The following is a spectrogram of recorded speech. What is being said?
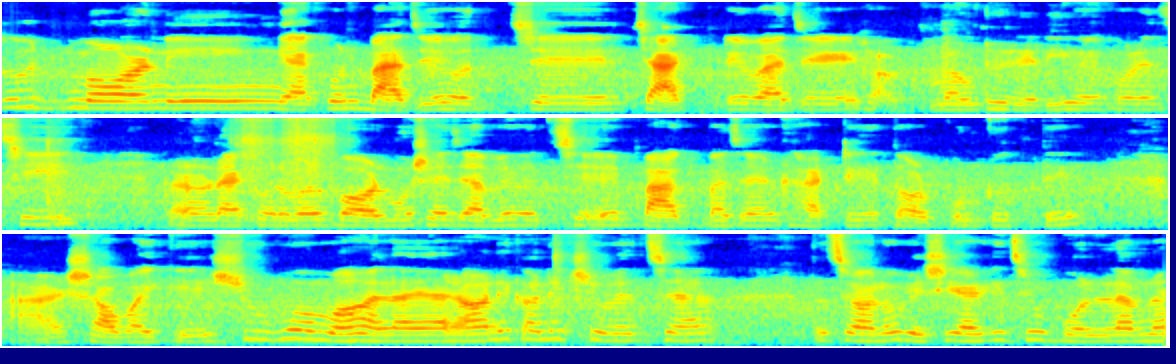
গুড মর্নিং এখন বাজে হচ্ছে চারটে বাজে। আমরা উঠে রেডি হয়ে পড়েছি। কারণ এখন আমার বরমশাই যাবে হচ্ছে বাগবাজার ঘাটে তর্পণ করতে। আর সবাইকে শুভ মহালয় আর অনেক অনেক শুভেচ্ছা। তো চলো বেশি আর কিছু বললাম না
